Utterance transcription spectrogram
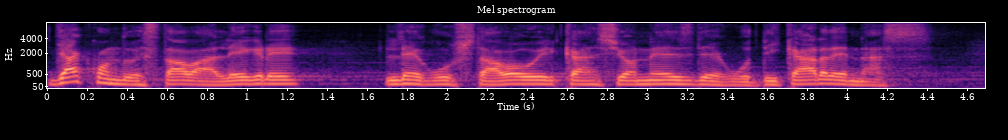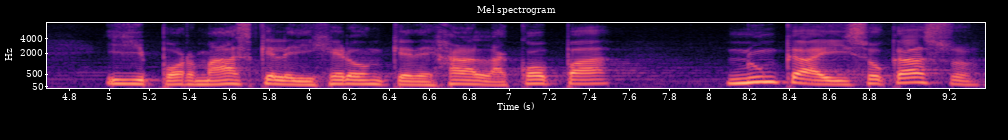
Ya cuando estaba alegre, le gustaba oír canciones de Guti Cárdenas, y por más que le dijeron que dejara la copa, nunca hizo caso.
